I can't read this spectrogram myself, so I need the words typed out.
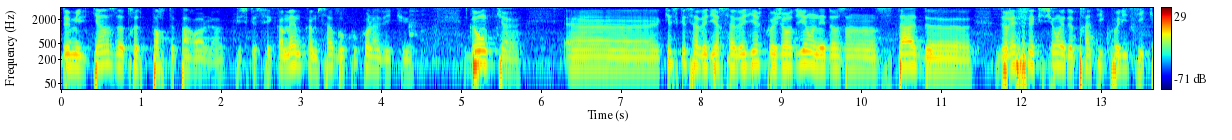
2015 notre porte-parole, puisque c'est quand même comme ça beaucoup qu'on l'a vécu. Donc, euh, qu'est-ce que ça veut dire? Ça veut dire qu'aujourd'hui, on est dans un stade de réflexion et de pratique politique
